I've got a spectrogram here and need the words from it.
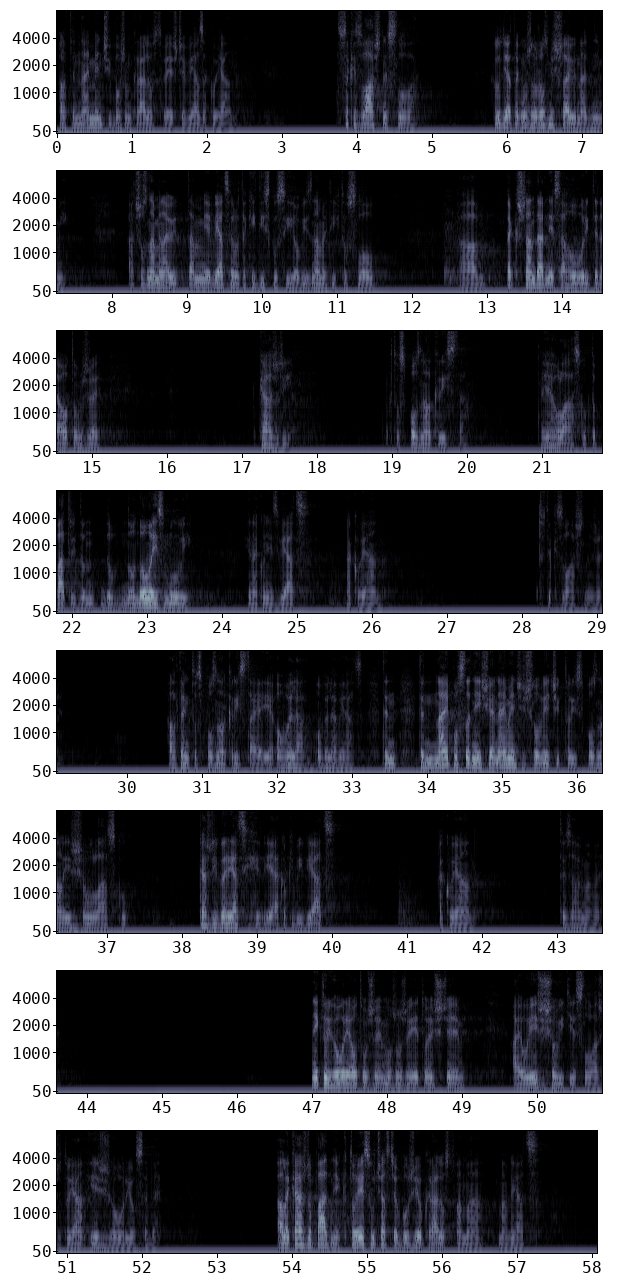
ale ten najmenší v Božom kráľovstve je ešte viac ako Ján. To sú také zvláštne slova. Ľudia tak možno rozmýšľajú nad nimi. A čo znamenajú? Tam je viacero takých diskusí o význame týchto slov. A tak štandardne sa hovorí teda o tom, že každý, kto spoznal Krista, jeho lásku, kto patrí do, do, do novej zmluvy, je nakoniec viac ako Ján. To je také zvláštne, že? Ale ten, kto spoznal Krista, je, je oveľa, oveľa viac. Ten, ten najposlednejší a najmenší človečik, ktorý spoznal Ježišovú lásku, každý veriaci je ako keby viac ako Ján. To je zaujímavé. Niektorí hovoria o tom, že možno, že je to ešte aj o Ježišovi tie slova, že to Ježiš hovorí o sebe. Ale každopádne, kto je súčasťou Božieho kráľovstva, má, má viac.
